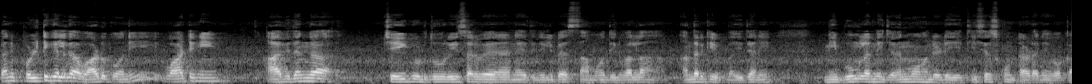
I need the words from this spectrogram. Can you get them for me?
కానీ పొలిటికల్గా వాడుకొని వాటిని ఆ విధంగా చేయకూడదు రీసర్వే అనేది నిలిపేస్తాము. దీనివల్ల అందరికీ ఇదని మీ భూములన్నీ జగన్మోహన్ రెడ్డి తీసేసుకుంటాడని ఒక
